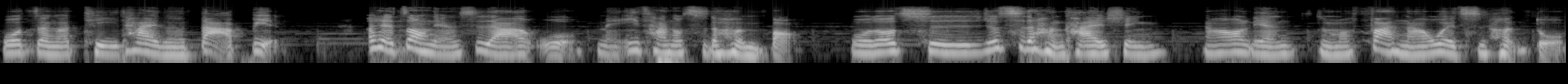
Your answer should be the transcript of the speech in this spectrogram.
我整个体态的大变，而且重点是啊，我每一餐都吃的很饱，我都吃就吃的很开心，然后连什么饭啊我也吃很多。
